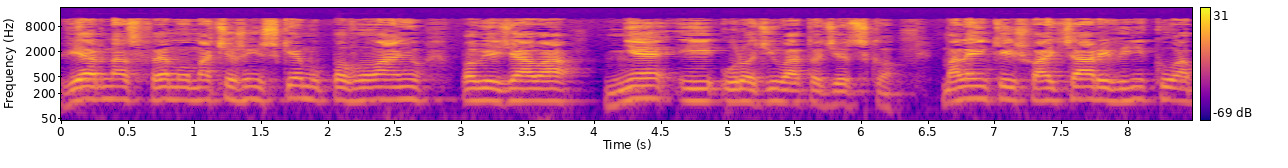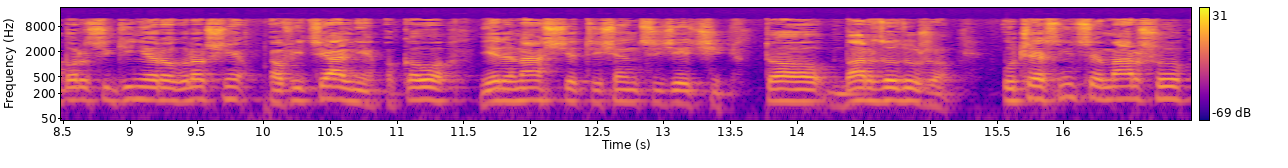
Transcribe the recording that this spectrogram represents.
wierna swemu macierzyńskiemu powołaniu, powiedziała nie i urodziła to dziecko. Maleńkiej Szwajcarii w wyniku aborcji ginie rokrocznie oficjalnie około 11 tysięcy dzieci. To bardzo dużo. Uczestnicy marszu,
